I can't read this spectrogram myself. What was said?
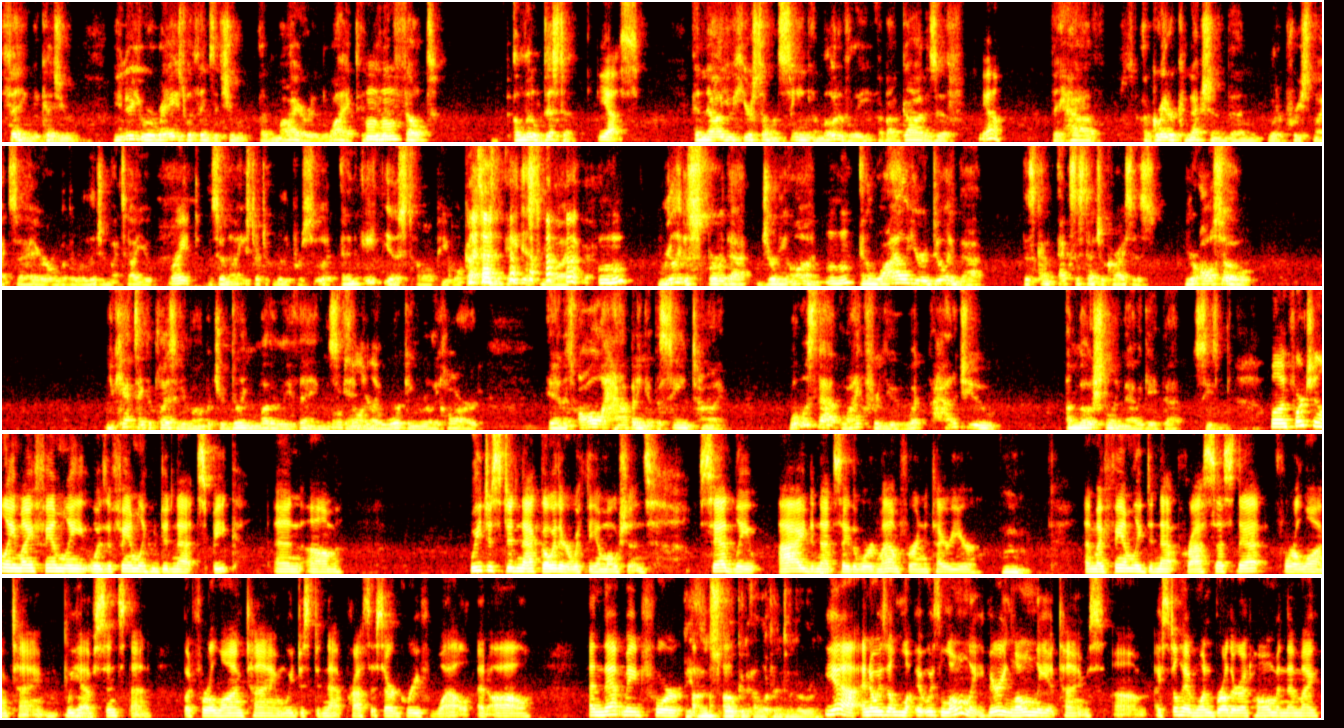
thing because you you knew you were raised with things that you admired and liked and yet it Mhm. felt a little distant yes, and now you hear someone singing emotively about God as if yeah, they have a greater connection than what a priest might say or what the religion might tell you. right. And so now you start to really pursue it. And an atheist of all people, God sends an atheist to your life hmm really to spur that journey on. hmm And while you're doing that, this kind of existential crisis, you're also you can't take the place of your mom, but you're doing motherly things and you're working really hard. And it's all happening at the same time. What was that like for you? What how did you emotionally navigate that season? Well, unfortunately, my family was a family who did not speak, and um, we just did not go there with the emotions. Sadly, I did not say the word mom for an entire year, Hmm. and my family did not process that for a long time. We have since then, but for a long time, we just did not process our grief well at all, and that made for The a- a- unspoken elephant in the room. yeah and it was a it was lonely very lonely at times um, i still had one brother at home and then my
